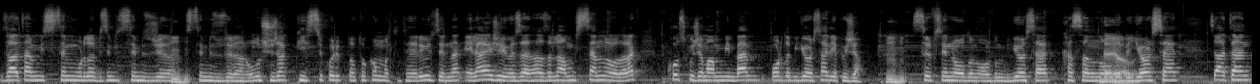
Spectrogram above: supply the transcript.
zaten bir sistemi burada bizim sistemimiz üzerinden, sistemimiz üzerinden oluşacak. pckolip.com.tr üzerinden Elijah'ya özel hazırlanmış sistemler olarak koskocaman bir ben orada bir görsel yapacağım. Sırf senin olduğun olduğun bir görsel, kasanın olduğu Eyvallah. bir görsel. Zaten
